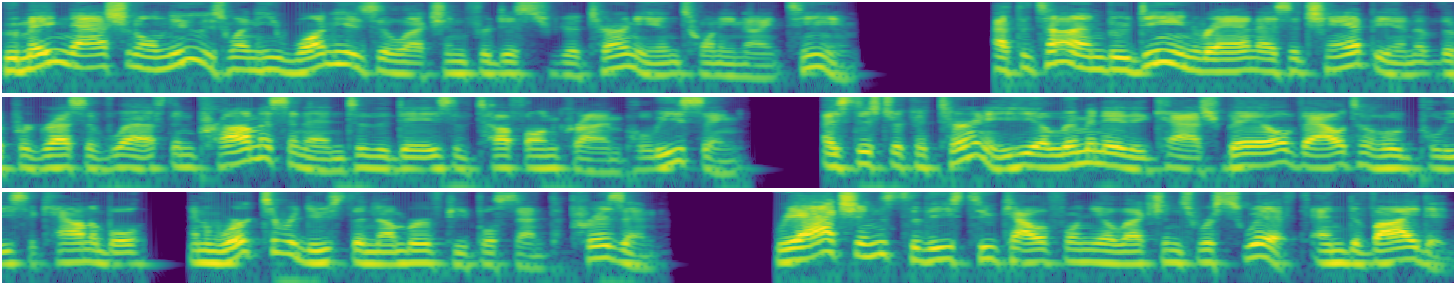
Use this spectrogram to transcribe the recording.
who made national news when he won his election for district attorney in 2019. At the time, Boudin ran as a champion of the progressive left and promised an end to the days of tough on crime policing. As district attorney, he eliminated cash bail, vowed to hold police accountable, and worked to reduce the number of people sent to prison. Reactions to these two California elections were swift and divided.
